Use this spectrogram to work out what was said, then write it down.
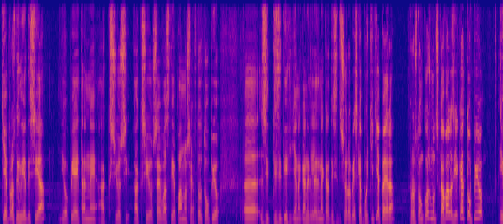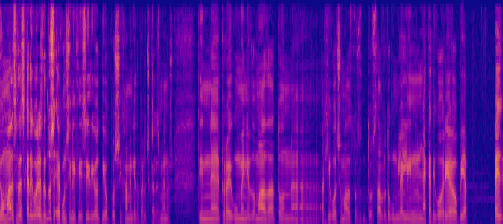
και προς την διαιτησία, η οποία ήταν αξιοσy- αξιοσέβαστη επάνω σε αυτό το οποίο ε, ζη- τη ζητήθηκε να κάνει, δηλαδή να κρατήσει τις ισορροπίες. Και από εκεί και πέρα προς τον κόσμο της Καβάλας για κάτι το οποίο οι ομάδες αυτές τη κατηγορία δεν το έχουν συνηθίσει, διότι όπως είχαμε και εδώ πέρα τους καλεσμένους την ε, προηγούμενη εβδομάδα, τον ε, αρχηγό της ομάδας, τον, τον Σταύρο τον Κουμλέλη, είναι μια κατηγορία η οποία πε-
